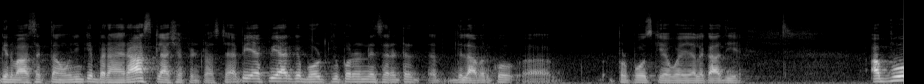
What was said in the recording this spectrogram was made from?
गिनवा सकता हूँ, जिनके बरह रास्त क्लैश ऑफ़ इंटरेस्ट है। अभी एफ़ के बोर्ड के ऊपर उन्होंने सेनेटर दिलावर को प्रपोज़ किया हुआ है या लगा दिया अब वो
